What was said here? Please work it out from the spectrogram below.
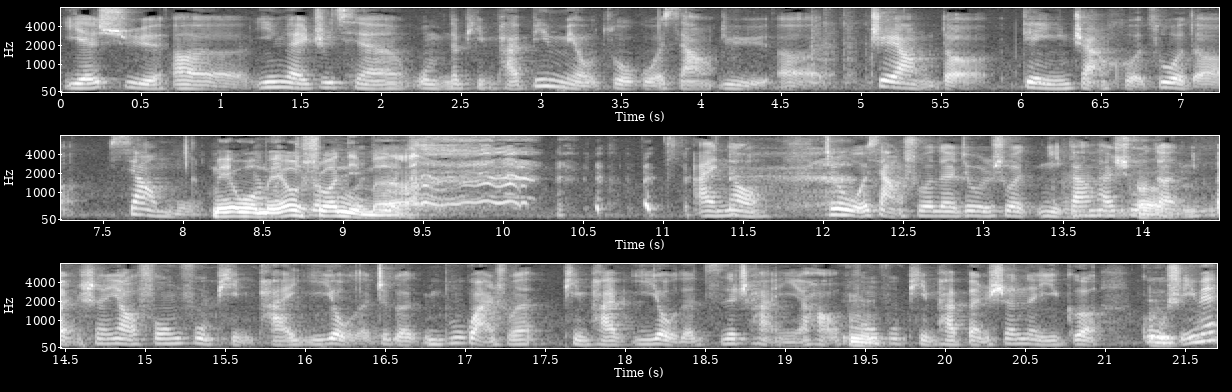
也许呃因为之前我们的品牌并没有做过像与呃这样的。电影展合作的项目没有，我没有说你们啊。I know，就是我想说的，就是说你刚才说的，你本身要丰富品牌已有的这个，你不管说品牌已有的资产也好，丰富品牌本身的一个故事，因为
